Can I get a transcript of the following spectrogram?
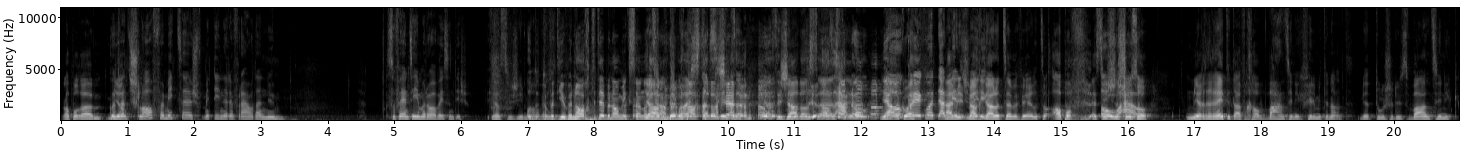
Aber ähm, Gut, wir, wenn du schlafen mitzählst mit deiner Frau, dann nicht mehr. Sofern sie immer anwesend ist. Ja, es ist immer... Oder. Aber die übernachtet eben auch ja, zusammen, wir weißt machen du? noch bisschen. Das ist auch noch... Äh, Das auch noch? Ja, okay, gut, dann Nein, wir machen ja auch noch zusammen Ferien und so. Aber es ist Oh, ja schon so, wir reden einfach auch wahnsinnig viel miteinander. Wir tauschen uns wahnsinnig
